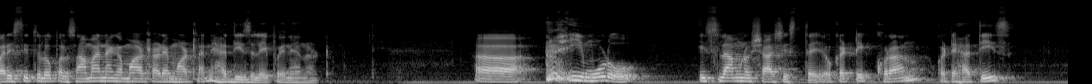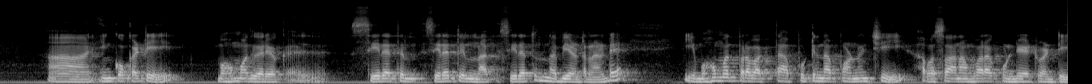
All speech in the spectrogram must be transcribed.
పరిస్థితి లోపల సామాన్యంగా మాట్లాడే మాటలన్నీ హద్దీజులు అయిపోయినాయి అన్నట్టు. ఈ మూడు ఇస్లాంను శాసిస్తాయి. ఒకటి ఖురాన్ ఒకటి హతీజ్ ఇంకొకటి మొహమ్మద్ గారి యొక్క సీరతుల్ సిరతుల్ నబీ సీరతుల్ నబీ అంటారు అంటే ఈ మొహమ్మద్ ప్రవక్త పుట్టినప్పటి నుంచి అవసానం వరకు ఉండేటువంటి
